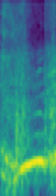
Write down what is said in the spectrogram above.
Yeah.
